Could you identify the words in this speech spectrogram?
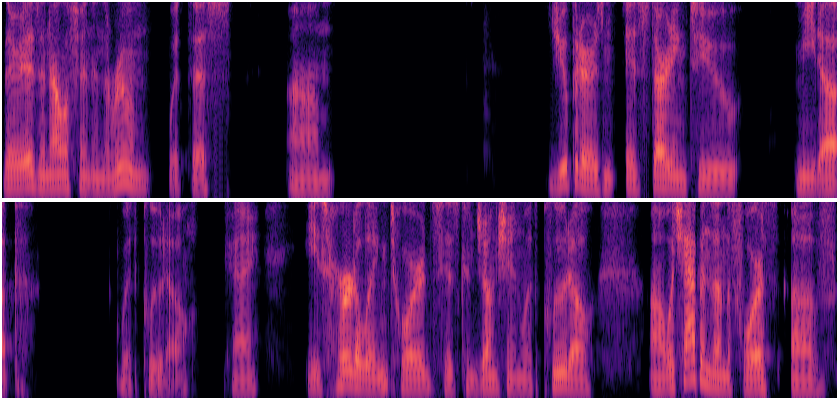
there is an elephant in the room with this. Um, Jupiter is, is starting to meet up with Pluto. Okay. He's hurtling towards his conjunction with Pluto, uh, which happens on the 4th of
